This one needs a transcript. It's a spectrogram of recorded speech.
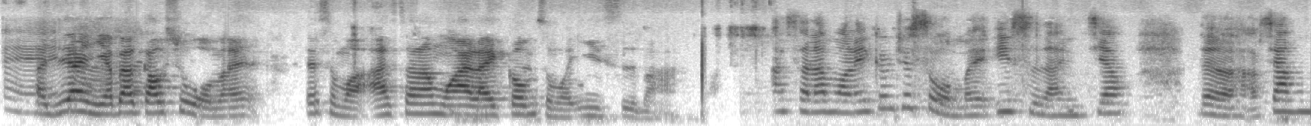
哎啊，这样你要不要告诉我们那什么阿萨拉姆阿莱贡什么意思嘛？阿萨拉姆阿莱贡就是我们伊斯兰教的，好像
